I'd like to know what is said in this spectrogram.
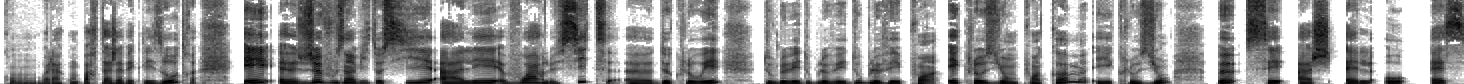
qu'on voilà qu'on partage avec les autres. Et je vous invite aussi à aller voir le site euh, de Chloé www.éclosion.com et éclosion e c h l o s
